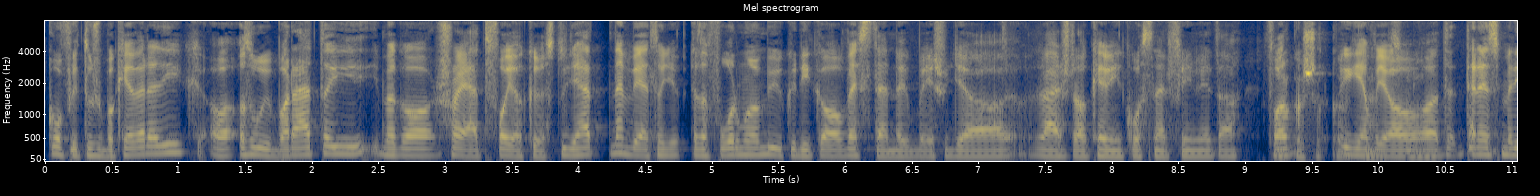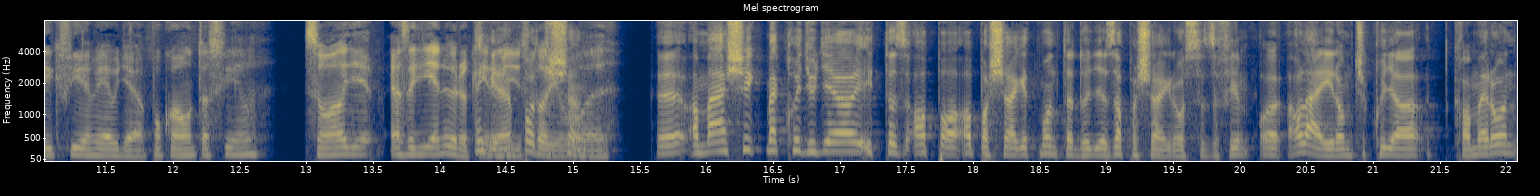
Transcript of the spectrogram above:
konfliktusba keveredik az új barátai, meg a saját faja közt. Ugye hát nem véletlen, hogy ez a formula működik a westernekben, és ugye a, lásd a Kevin Costner filmét, a Farkasokkal Igen, vagy a, a Terence Malick filmje, ugye a Pocahontas film. Szóval hogy ez egy ilyen örökérvényű sztori volt. A másik meg, hogy ugye itt az apa, apaságet mondtad, hogy az apaságról szól az a film. Aláírom csak, hogy a Cameron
